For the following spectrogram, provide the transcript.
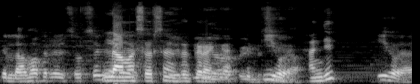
ਕਿ ਲਾਮਾ ਫਿਰ ਸੁਰ ਸਿੰਘ ਲਾਮਾ ਸੁਰਸੋਂ ਤੇ ਕੀ ਹੋਇਆ? ਹਾਂਜੀ? ਕੀ ਹੋਇਆ?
